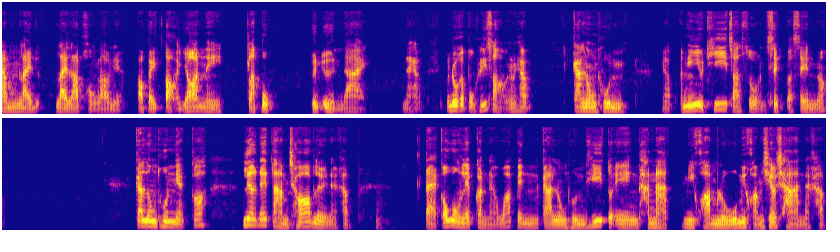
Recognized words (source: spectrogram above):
นำรายรายรับของเราเนี่ยเอาไปต่อยอดในกระปุก อื่นๆได้นะครับ มาดูกระปุกที่2นะครับ การลงทุนนะครับอันนี้อยู่ที่สัดส่วน 10%เนาะการลงทุนเนี่ยก็เลือกได้ตามชอบเลยนะครับ แต่ก็วงเล็บก่อนนะว่าเป็นการลงทุนที่ตัวเองถนัดมีความรู้มีความเชี่ยวชาญนะครับ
